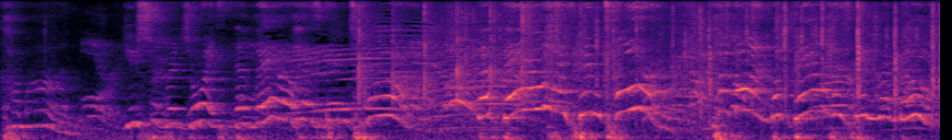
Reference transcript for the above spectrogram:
Come on. Glory. You should rejoice. The veil has been torn. The veil has been torn. Come on. The veil has been removed.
